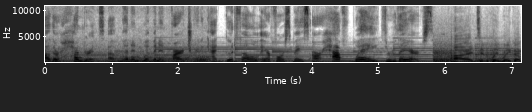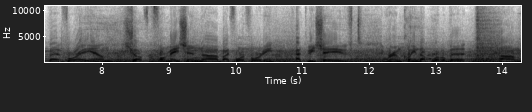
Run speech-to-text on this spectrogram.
other hundreds of men and women in fire training at Goodfellow Air Force Base are halfway through theirs. I typically wake up at 4 a.m., show up for formation uh, by 4.40, have to be shaved, the room cleaned up a little bit, um,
